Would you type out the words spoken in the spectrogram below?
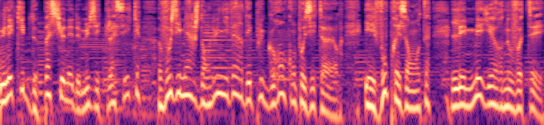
Une équipe de passionnés de musique classique vous immerge dans l'univers des plus grands compositeurs et vous présente les meilleures nouveautés.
